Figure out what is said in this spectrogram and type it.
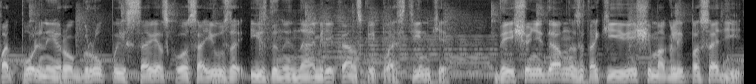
Подпольные рок-группы из Советского Союза, изданные на американской пластинке – да еще недавно за такие вещи могли посадить.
